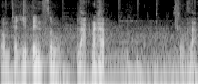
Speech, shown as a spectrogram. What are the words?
ผมจะยึดเป็นสูตรหลักนะครับ สูตรหลัก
